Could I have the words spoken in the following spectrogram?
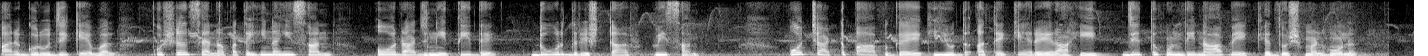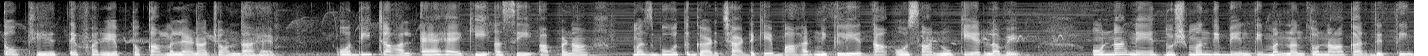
ਪਰ ਗੁਰੂ ਜੀ ਕੇਵਲ ਕੁਸ਼ਲ ਸੈਨਾਪਤੀ ਹੀ ਨਹੀਂ ਸਨ, ਉਹ ਰਾਜਨੀਤੀ ਦੇ ਦੂਰਦ੍ਰਿਸ਼ਟਾ ਵੀ ਸਨ। ਉਹ ਝੱਟ ਭਾਪ ਗਏ ਕਿ ਯੁੱਧ ਅਤੇ ਘੇਰੇ ਰਾਹੀਂ ਜਿੱਤ ਹੁੰਦੀ ਨਾ ਵੇਖ ਕੇ ਦੁਸ਼ਮਣ ਹੁਣ, ਧੋਖੇ ਤੇ ਫਰੇਬ ਤੋਂ ਕੰਮ ਲੈਣਾ ਚਾਹੁੰਦਾ ਹੈ। ਉਹਦੀ ਚਾਲ ਇਹ ਹੈ ਕਿ ਅਸੀਂ ਆਪਣਾ ਮਜ਼ਬੂਤ ਗੜ ਛੱਡ ਕੇ ਬਾਹਰ ਨਿਕਲੀਏ ਤਾਂ ਉਹ ਸਾਨੂੰ ਘੇਰ ਲਵੇ। ਉਹਨਾਂ ਨੇ ਦੁਸ਼ਮਣ ਦੀ ਬੇਨਤੀ ਮੰਨਣ ਤੋਂ ਨਾ ਕਰ ਦਿੱਤੀ।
